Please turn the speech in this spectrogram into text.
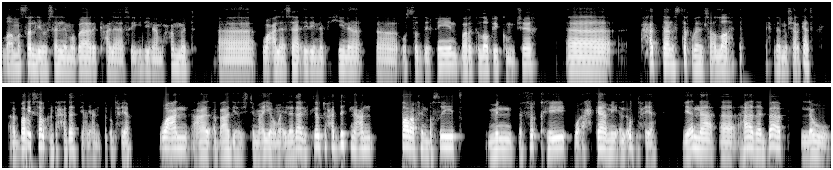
اللهم صل وسلم وبارك على سيدنا محمد آه، وعلى سائر نبينا آه، والصديقين. بارك الله فيكم شيخ. آه، حتى نستقبل إن شاء الله إحدى المشاركات. بريك سبق أن تحدثت يعني عن الأضحية وعن أبعادها الاجتماعية وما إلى ذلك. لو تحدثنا عن طرف بسيط من فقه وأحكام الأضحية لأن هذا الباب لو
